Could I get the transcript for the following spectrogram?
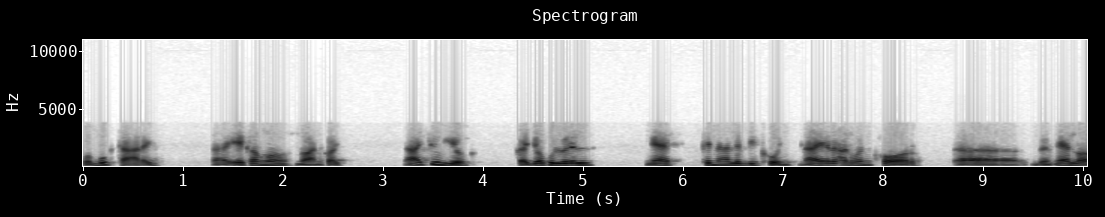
wo bút thả đấy. E không noan coi. Na chu yêu ka joku lwel, nge kina le bikun na e iran wen kor eh, be nge lo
